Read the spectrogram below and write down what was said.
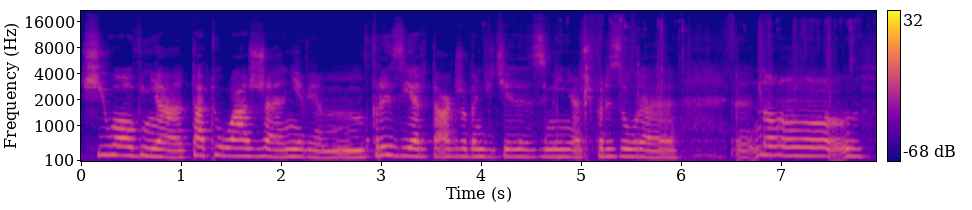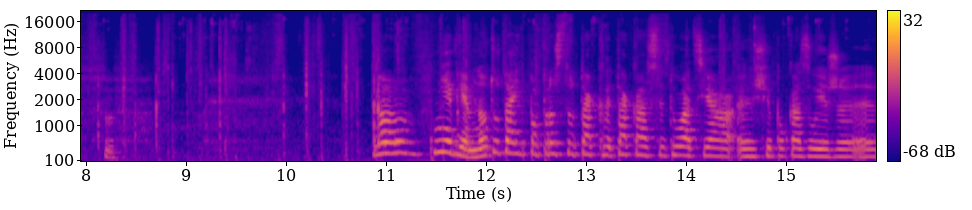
siłownia, tatuaże, nie wiem, fryzjer, tak, że będziecie zmieniać fryzurę, no, no, nie wiem, no tutaj po prostu tak, taka sytuacja y, się pokazuje, że,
